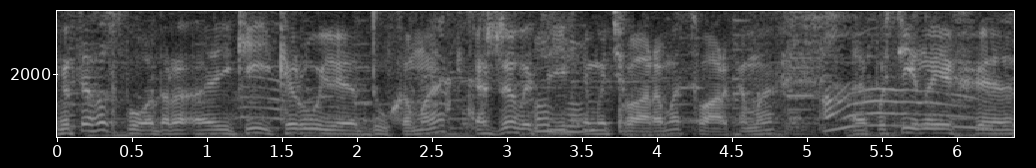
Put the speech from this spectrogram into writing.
Ну, Це господар, е, який керує духами, живиться їхніми чварами, сварками, е, постійно їх е,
